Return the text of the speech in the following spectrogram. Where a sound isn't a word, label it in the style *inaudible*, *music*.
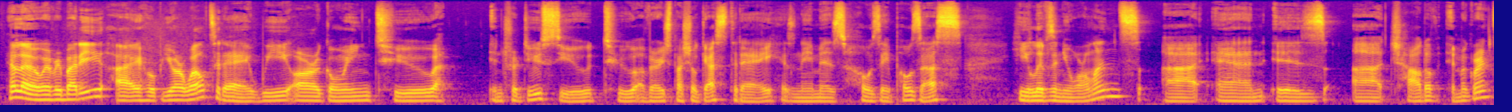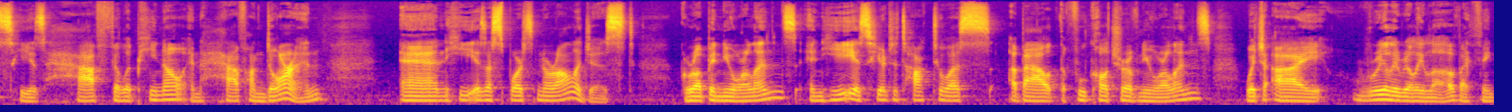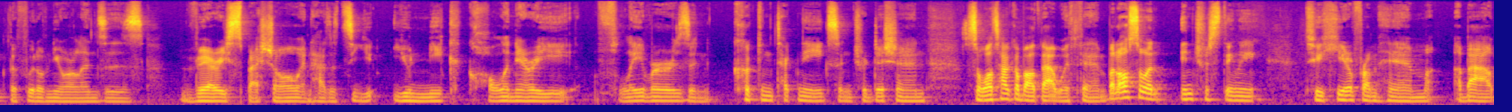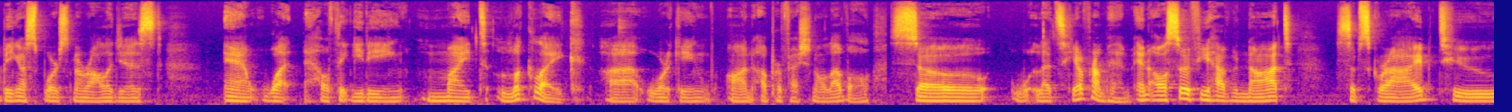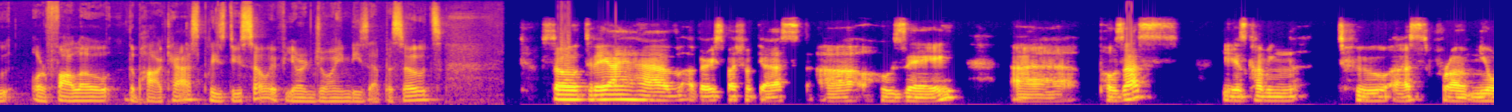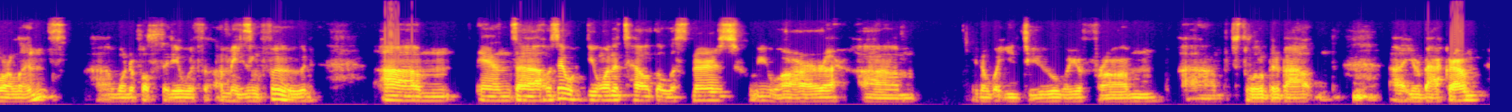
Hello, everybody. I hope you are well today. We are going to introduce you to a very special guest today. His name is Jose Posas. He lives in New Orleans uh, and is a child of immigrants. He is half Filipino and half Honduran, and he is a sports neurologist. Grew up in New Orleans, and he is here to talk to us about the food culture of New Orleans, which I really, really love. I think the food of New Orleans is very special and has its u- unique culinary flavors and cooking techniques and tradition. So we'll talk about that with him. But also, interestingly, to hear from him about being a sports neurologist and what healthy eating might look like uh, working on a professional level. So w- let's hear from him. And also, if you have not subscribe to or follow the podcast, please do so if you're enjoying these episodes. So today I have a very special guest, uh, Jose uh, Posas. He is coming to us from New Orleans, a wonderful city with amazing food. Um, and uh, Jose, do you want to tell the listeners who you are, um, you know, what you do, where you're from, um, just a little bit about uh, your background.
